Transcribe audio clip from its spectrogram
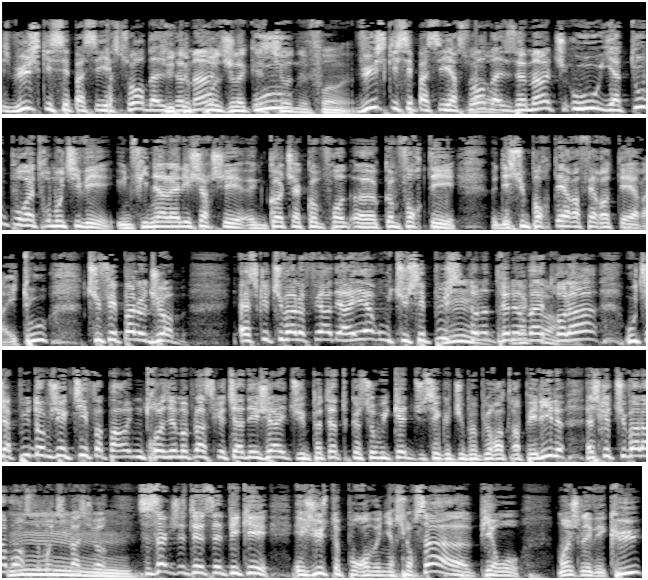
vu ce qui s'est passé hier soir dans un match poses la question où, des fois. vu ce qui s'est passé hier soir Dans un match où il y a tout pour être motivé, une finale à aller chercher, un coach à euh, conforter, des supporters à faire taire et tout, tu fais pas le job. Est-ce que tu vas le faire derrière ou tu sais plus si Hmm, ton entraîneur va être là ou tu as plus d'objectif à part une troisième place que tu as déjà et tu peut-être que ce week-end tu sais que tu peux plus rattraper Lille. Est-ce que tu vas l'avoir cette Hmm. motivation? C'est ça que j'étais essayé de piquer. Et juste pour revenir sur ça, euh, Pierrot, moi je l'ai vécu.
